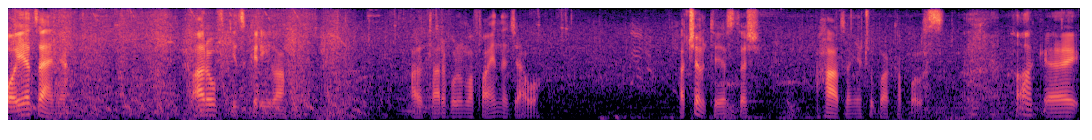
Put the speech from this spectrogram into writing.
polas? Pojedzenie. Parówki z grilla. Ale Tarful ma fajne działo. A czym ty jesteś? Aha, to nie Czubaka polas. Okej.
